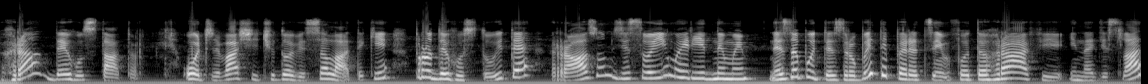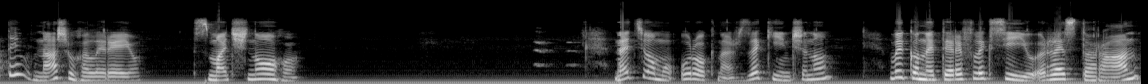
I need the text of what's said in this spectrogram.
Гра дегустатор. Отже, ваші чудові салатики продегустуйте разом зі своїми рідними. Не забудьте зробити перед цим фотографію і надіслати в нашу галерею. Смачного! На цьому урок наш закінчено. Виконайте рефлексію ресторан.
